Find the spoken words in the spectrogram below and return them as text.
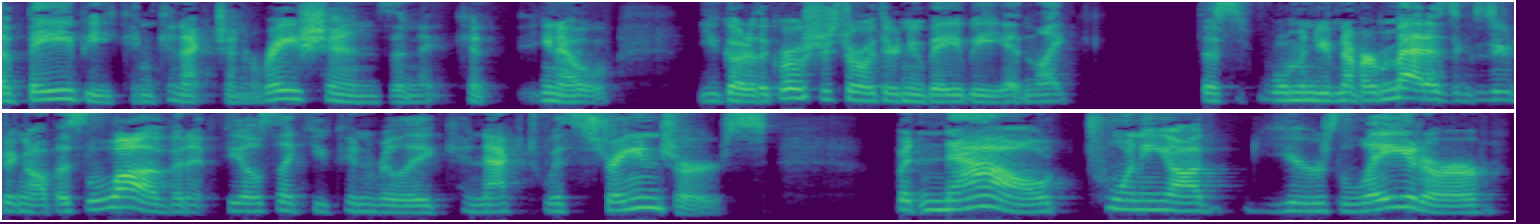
a baby can connect generations and it can you know you go to the grocery store with your new baby and like this woman you've never met is exuding all this love and it feels like you can really connect with strangers but now 20 odd years later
